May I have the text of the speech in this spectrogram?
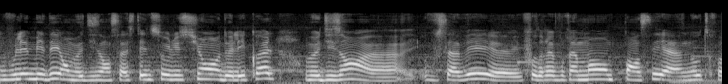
on voulait m'aider en me disant ça. C'était une solution de l'école, en me disant, euh, vous savez, euh, il faudrait vraiment penser à une autre,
